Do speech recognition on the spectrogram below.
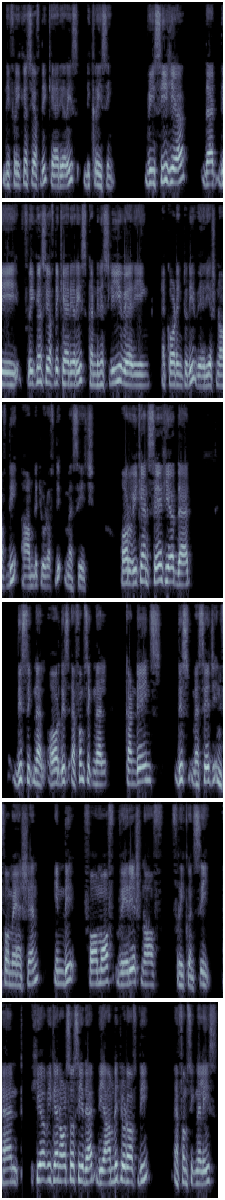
the frequency of the carrier is decreasing. We see here that the frequency of the carrier is continuously varying according to the variation of the amplitude of the message. Or we can say here that this signal or this FM signal contains this message information in the form of variation of frequency. And here we can also see that the amplitude of the FM signal is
